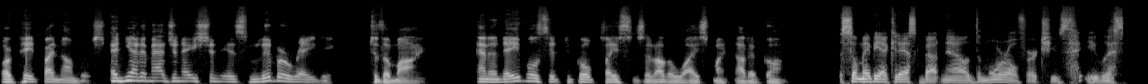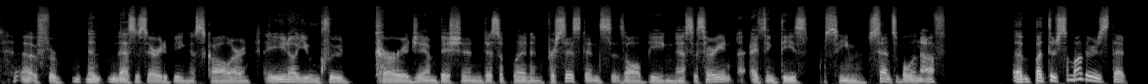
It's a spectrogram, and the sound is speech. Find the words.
or paint by numbers. And yet imagination is liberating to the mind and enables it to go places it otherwise might not have gone. So maybe I could ask about now the moral virtues that you list uh, for necessary to being a scholar. And you know, you include courage, ambition, discipline, and persistence as all being necessary. And I think these seem sensible enough. Uh, but there's some others that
